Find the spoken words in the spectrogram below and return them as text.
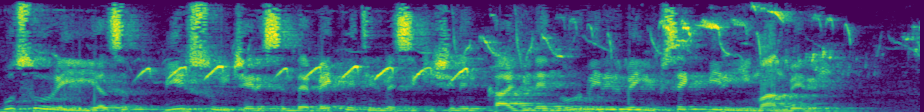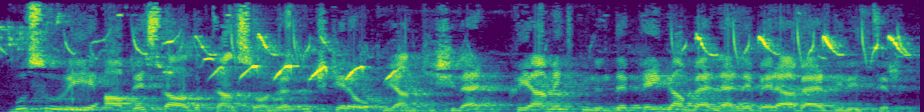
Bu sureyi yazıp bir su içerisinde bekletilmesi kişinin kalbine nur verir ve yüksek bir iman verir. Bu sureyi abdest aldıktan sonra üç kere okuyan kişiler, kıyamet gününde peygamberlerle beraber diriltir.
